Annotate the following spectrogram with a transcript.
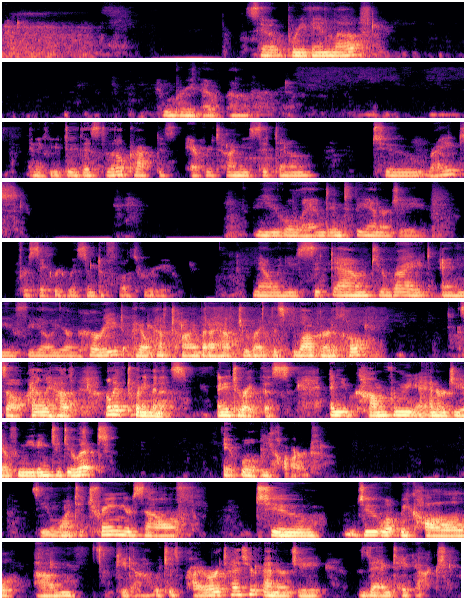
So breathe in love and breathe out love. And if you do this little practice every time you sit down to write, you will land into the energy for sacred wisdom to flow through you. Now, when you sit down to write and you feel you're hurried, I don't have time, but I have to write this blog article. So I only have I only have 20 minutes. I need to write this. And you come from the energy of needing to do it, it will be hard. So you want to train yourself to do what we call um, PITA, which is prioritize your energy, then take action.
